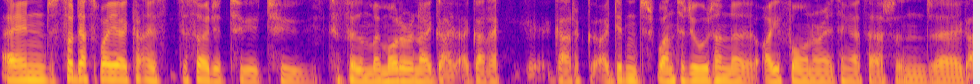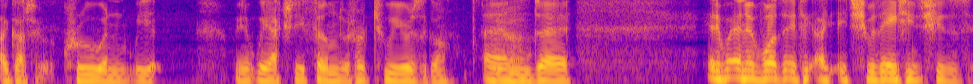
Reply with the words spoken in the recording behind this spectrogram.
and so that's why I kind of decided to to to film my mother. And I got I got a got a, I didn't want to do it on an iPhone or anything like that. And uh, I got a crew, and we we, we actually filmed with her two years ago. And uh, it, and it was it, it, she was 18 she's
